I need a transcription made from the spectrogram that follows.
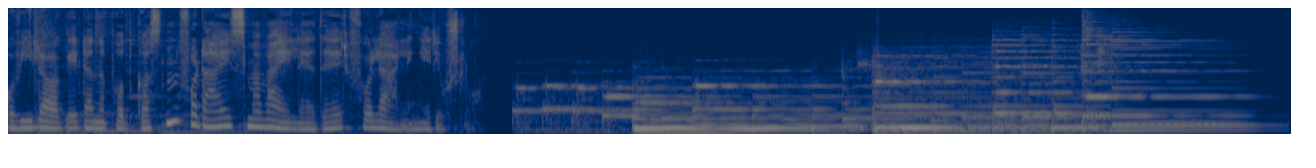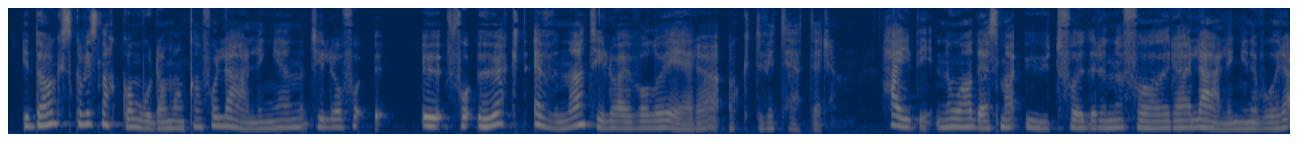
og vi lager denne podkasten for deg som er veileder for lærlinger i Oslo. I dag skal vi snakke om hvordan man kan få lærlingen til å få, få økt evne til å evaluere aktiviteter. Heidi, noe av det som er utfordrende for lærlingene våre,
